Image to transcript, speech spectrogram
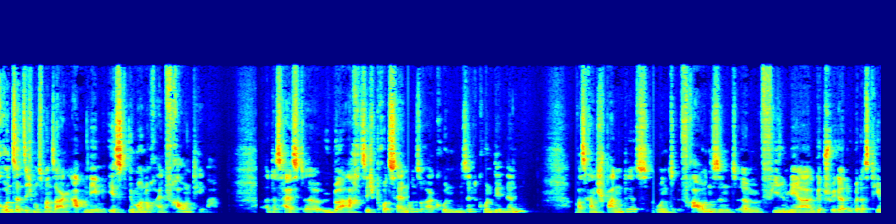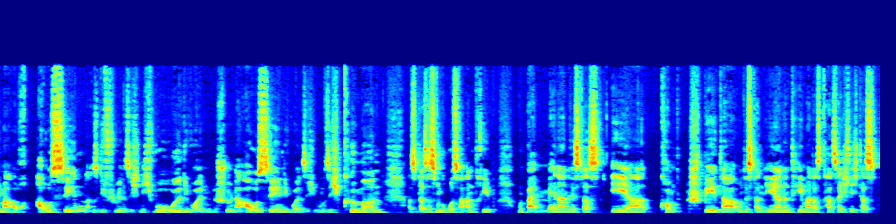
grundsätzlich muss man sagen, abnehmen ist immer noch ein Frauenthema. Das heißt, äh, über 80 Prozent unserer Kunden sind Kundinnen was ganz spannend ist. Und Frauen sind ähm, viel mehr getriggert über das Thema auch Aussehen. Also die fühlen sich nicht wohl, die wollen schöner aussehen, die wollen sich um sich kümmern. Also das ist ein großer Antrieb. Und bei Männern ist das eher, kommt später und ist dann eher ein Thema, das tatsächlich das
